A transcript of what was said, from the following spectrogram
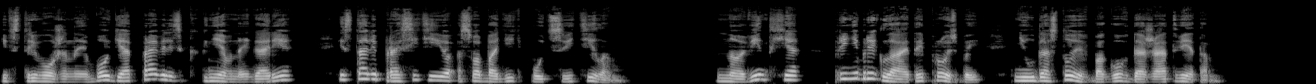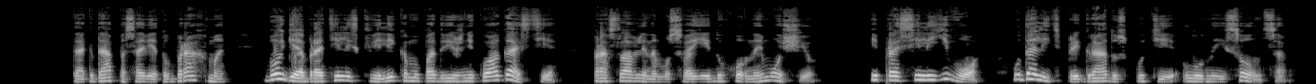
и встревоженные боги отправились к гневной горе и стали просить ее освободить путь светилам. Но Виндхе пренебрегла этой просьбой, не удостоив богов даже ответом. Тогда, по совету Брахмы, боги обратились к великому подвижнику Агастия, прославленному своей духовной мощью, и просили его удалить преграду с пути Луны и Солнца.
